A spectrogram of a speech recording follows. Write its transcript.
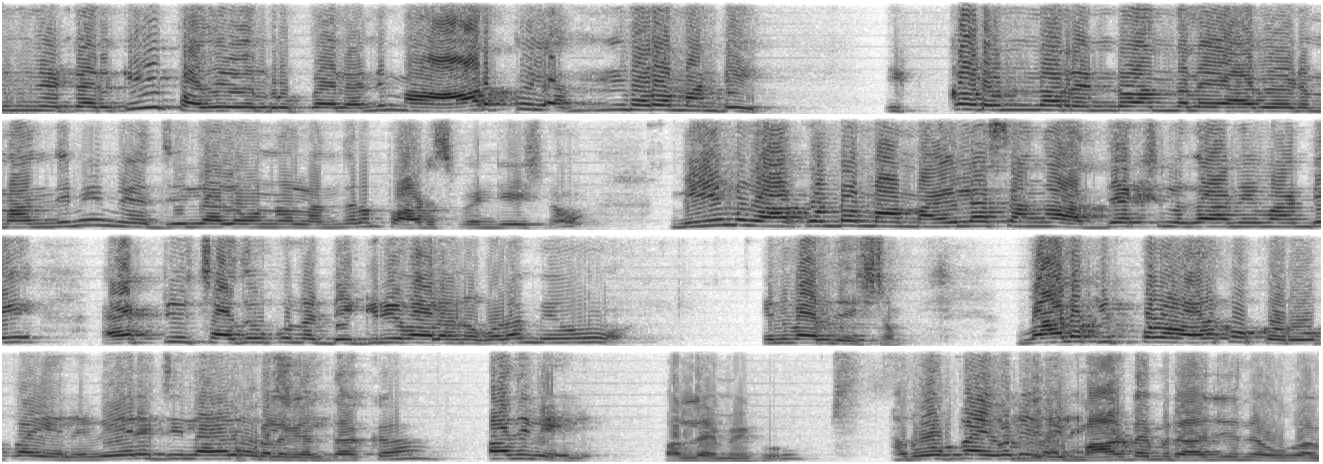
ఇన్వెటర్కి పదివేల రూపాయలని మా ఆర్పీలు అందరం అండి ఇక్కడ ఉన్న రెండు వందల యాభై ఏడు మందిని మేము జిల్లాలో ఉన్న వాళ్ళందరం పార్టిసిపేట్ చేసినాం. మేము కాకుండా మా మహిళా సంఘ అధ్యక్షులు కానివ్వండి యాక్టివ్ చదువుకున్న డిగ్రీ వాళ్ళను కూడా మేము ఇన్వాల్వ్ చేసినాం. వాళ్ళకి ఇప్పటి వరకు ఒక రూపాయి. వేరే జిల్లాలో ఒకరికి ఎంత అక్క పదివేలు. పల్లె మీకు? రూపాయి కూడా. మాట ఒక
